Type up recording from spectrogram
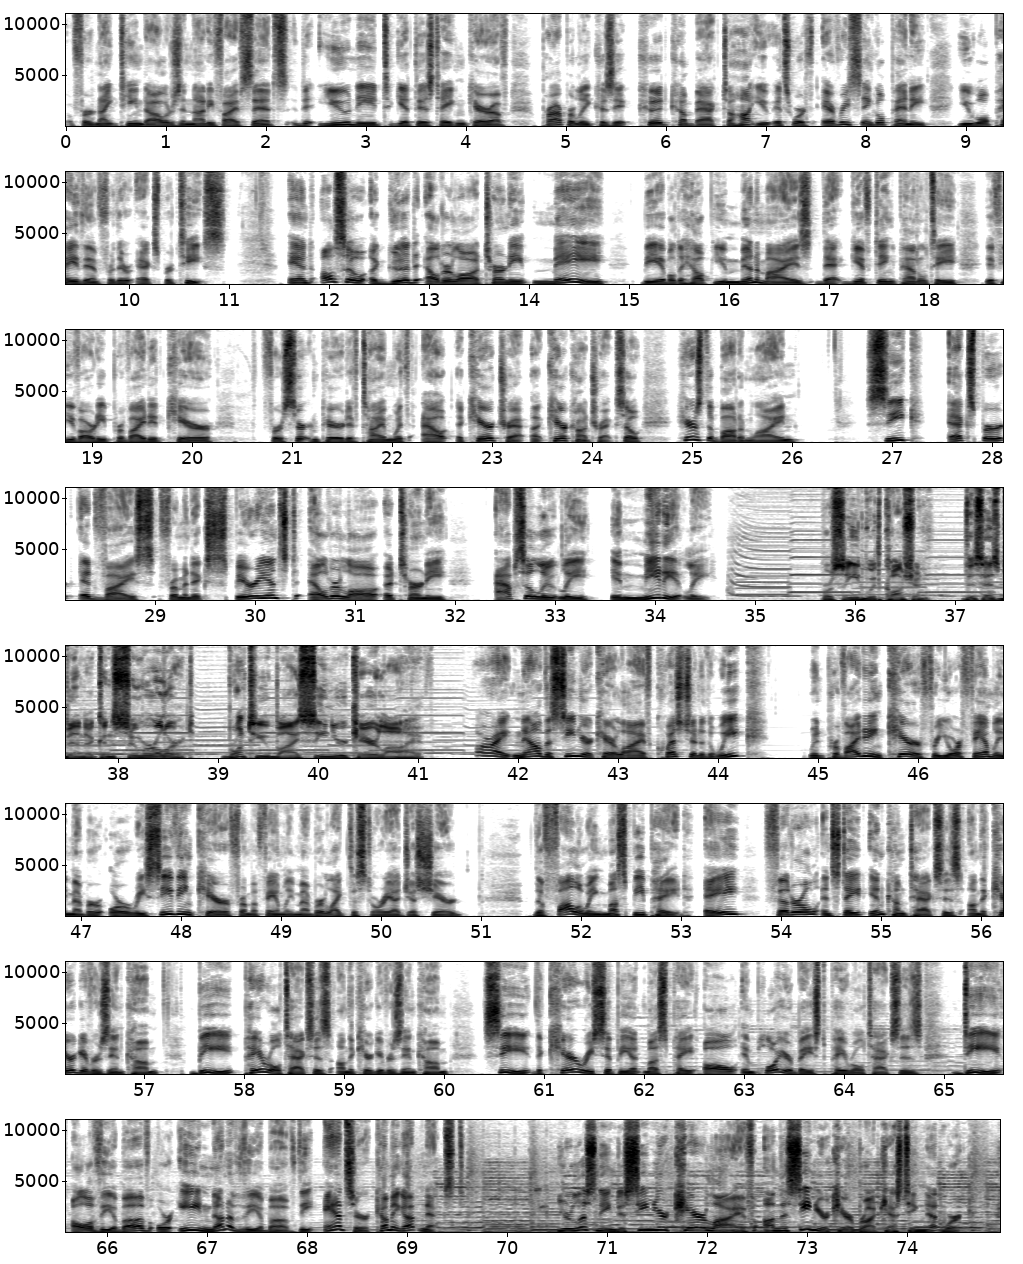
for nineteen dollars and ninety five cents. That You need to get this taken care of properly because it could come back to haunt you. It's worth every single penny you will pay them for their expertise. And also, a good elder law attorney may be able to help you minimize that gifting penalty if you've already provided care for a certain period of time without a care tra- a care contract. So here's the bottom line: seek expert advice from an experienced elder law attorney absolutely immediately. Proceed with caution. This has been a consumer alert brought to you by Senior Care Live. All right, now the Senior Care Live question of the week. When providing care for your family member or receiving care from a family member, like the story I just shared, the following must be paid A. Federal and state income taxes on the caregiver's income. B. Payroll taxes on the caregiver's income. C. The care recipient must pay all employer based payroll taxes. D. All of the above. Or E. None of the above. The answer coming up next. You're listening to Senior Care Live on the Senior Care Broadcasting Network.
